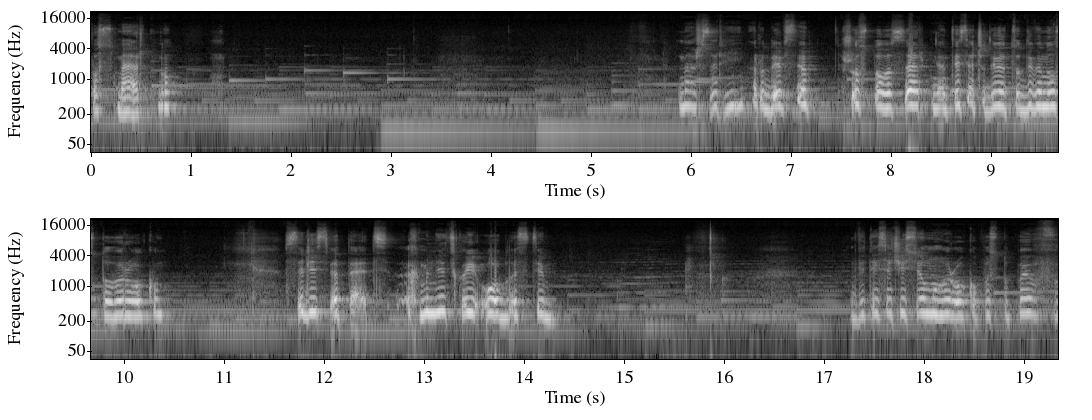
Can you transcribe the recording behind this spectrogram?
посмертно. Наш Сергій народився 6 серпня 1990 року в селі Святець Хмельницької області. 2007 року поступив е,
